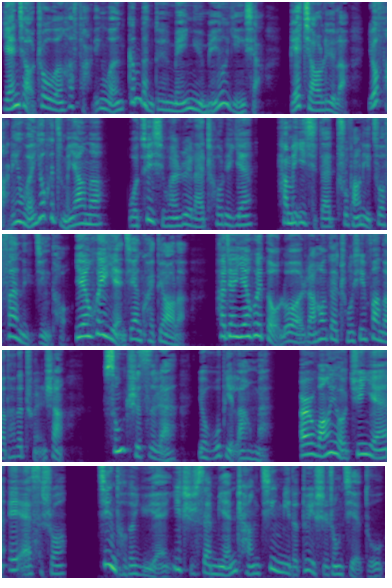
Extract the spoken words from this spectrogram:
眼角皱纹和法令纹根本对美女没有影响，别焦虑了，有法令纹又会怎么样呢？”我最喜欢瑞来抽着烟，他们一起在厨房里做饭那个镜头，烟灰眼见快掉了。他将烟灰抖落，然后再重新放到他的唇上，松弛自然又无比浪漫。而网友君言 A.S 说，镜头的语言一直是在绵长静谧的对视中解读，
